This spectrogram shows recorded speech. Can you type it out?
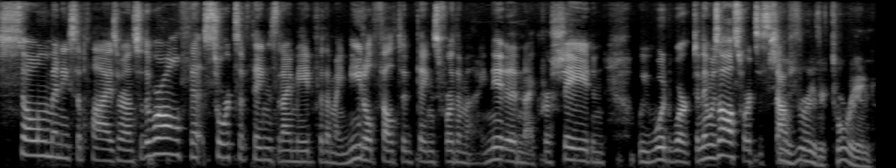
so many supplies around. So there were all th- sorts of things that I made for them. I needle felted things for them, and I knitted and I crocheted and we woodworked, and there was all sorts of stuff. sounds very victorian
